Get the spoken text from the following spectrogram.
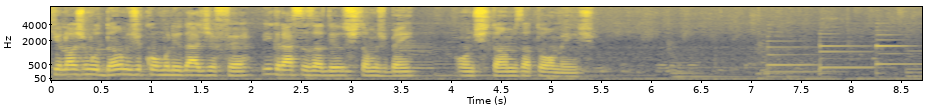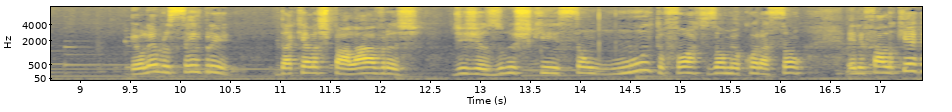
que nós mudamos de comunidade de fé. E graças a Deus estamos bem onde estamos atualmente. Eu lembro sempre daquelas palavras de Jesus que são muito fortes ao meu coração. Ele fala o que?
